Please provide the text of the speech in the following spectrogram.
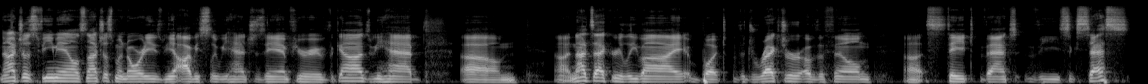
not just females, not just minorities. We obviously we had Shazam: Fury of the Gods. We had um, uh, not Zachary Levi, but the director of the film uh, state that the success.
